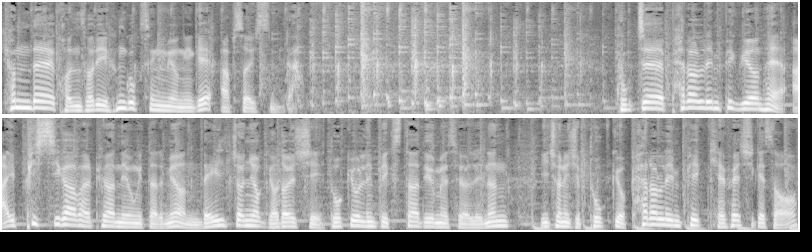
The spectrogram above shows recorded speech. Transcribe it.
현대건설이 흥국생명에게 앞서 있습니다. 국제 패럴림픽 위원회 IPC가 발표한 내용에 따르면 내일 저녁 8시 도쿄 올림픽 스타디움에서 열리는 2020 도쿄 패럴림픽 개회식에서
